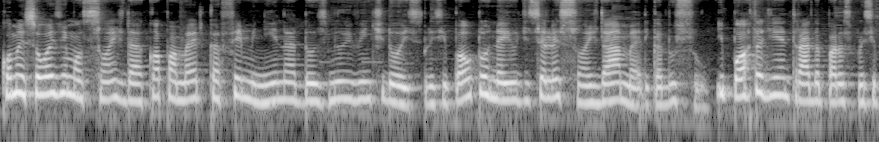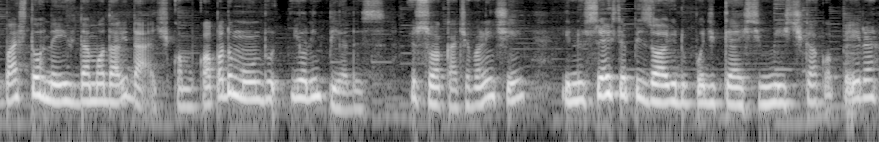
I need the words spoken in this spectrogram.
Começou as emoções da Copa América Feminina 2022, principal torneio de seleções da América do Sul, e porta de entrada para os principais torneios da modalidade, como Copa do Mundo e Olimpíadas. Eu sou a Kátia Valentim e no sexto episódio do podcast Mística Copeira,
